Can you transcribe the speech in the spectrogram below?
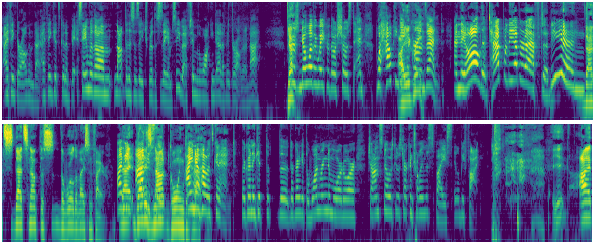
I think they're all going to die. I think it's going to be same with um not that this is HBO, this is AMC, but same with The Walking Dead. I think they're all going to die. Yeah. There's no other way for those shows to end. Well, how can Game I of agree. Thrones end? And they all lived happily ever after. The end. That's that's not the the world of ice and fire. I that mean, that is not going to. I know how it's going to end. They're going to get the, the they're going to get the one ring to Mordor. Jon Snow is going to start controlling the spice. It'll be fine. I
